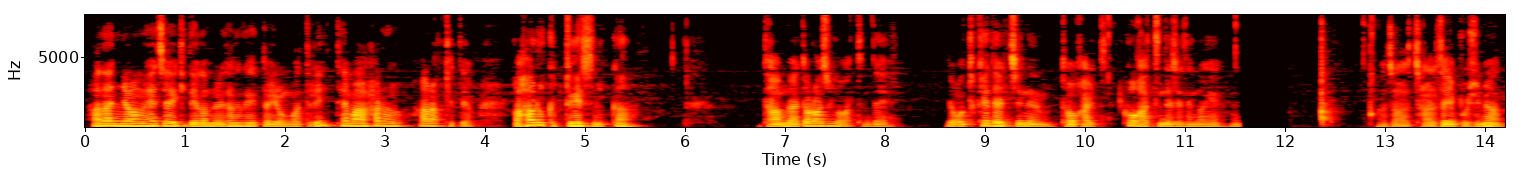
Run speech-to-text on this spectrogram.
한한령 해제 기대감들이 상승했던 이런 것들이 테마 하루 하락했대요. 그러니까 하루 급등했으니까 다음날 떨어진 것 같은데 어떻게 될지는 더 갈 것 같은데 제 생각에 아, 자 자세히 보시면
